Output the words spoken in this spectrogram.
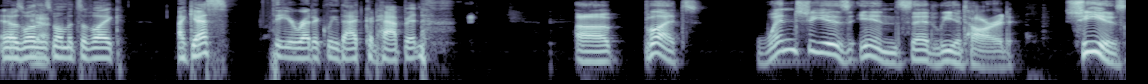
And it was one yeah. of those moments of like, I guess theoretically that could happen. uh, but when she is in said leotard, she is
